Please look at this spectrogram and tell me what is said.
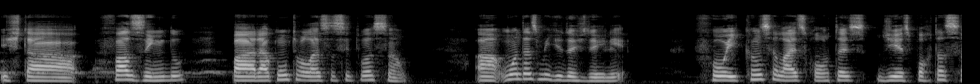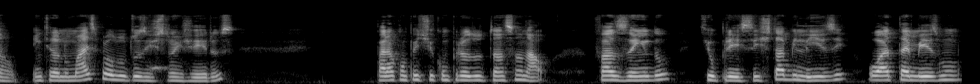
está fazendo para controlar essa situação. Uh, uma das medidas dele foi cancelar as cotas de exportação, entrando mais produtos estrangeiros para competir com o produto nacional, fazendo que o preço estabilize ou até mesmo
